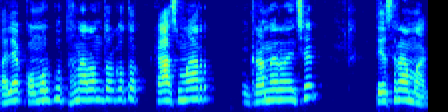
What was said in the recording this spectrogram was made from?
তাহলে কমলপুর থানার অন্তর্গত কাশমার গ্রামে রয়েছে তেসরা মাঘ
